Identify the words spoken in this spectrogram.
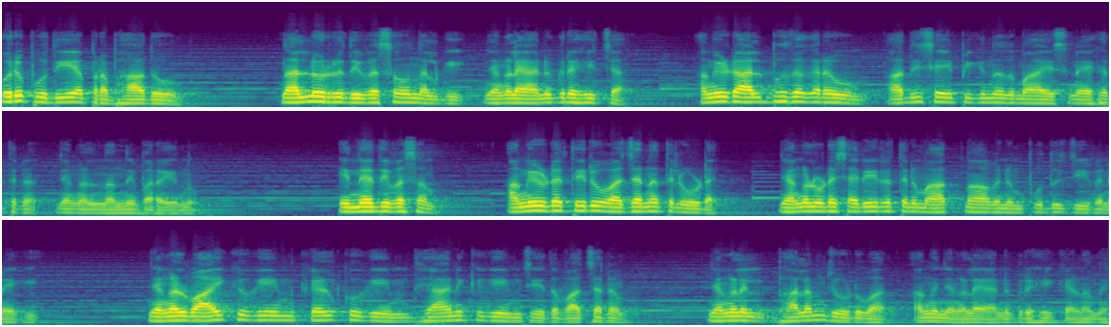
ഒരു പുതിയ പ്രഭാതവും നല്ലൊരു ദിവസവും നൽകി ഞങ്ങളെ അനുഗ്രഹിച്ച അങ്ങയുടെ അത്ഭുതകരവും അതിശയിപ്പിക്കുന്നതുമായ സ്നേഹത്തിന് ഞങ്ങൾ നന്ദി പറയുന്നു. ഇന്നേ ദിവസം അങ്ങയുടെ തിരുവചനത്തിലൂടെ ഞങ്ങളുടെ ശരീരത്തിനും ആത്മാവിനും പുതുജീവനേകി. ഞങ്ങൾ വായിക്കുകയും കേൾക്കുകയും ധ്യാനിക്കുകയും ചെയ്ത വചനം ഞങ്ങളിൽ ഫലം ചൂടുവാൻ അങ്ങ് ഞങ്ങളെ അനുഗ്രഹിക്കണമേ.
